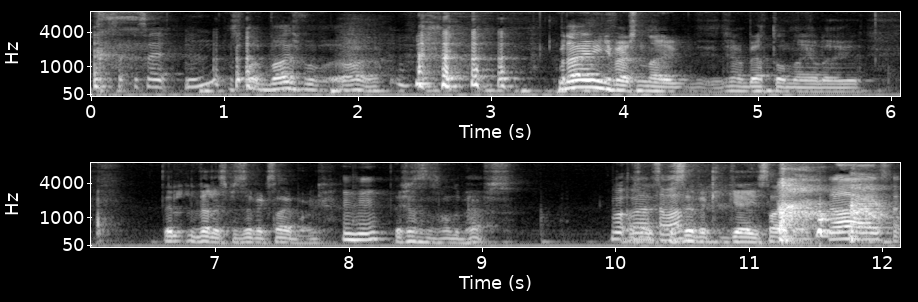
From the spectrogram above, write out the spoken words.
Cy- mm. Men det här är ungefär som när jag berättade om när jag gäller... Det är väldigt specifik cyborg. Mhm. Det känns som det behövs. Va- Alltså, Vänta va? specific gay cyborg. Ja, just det.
